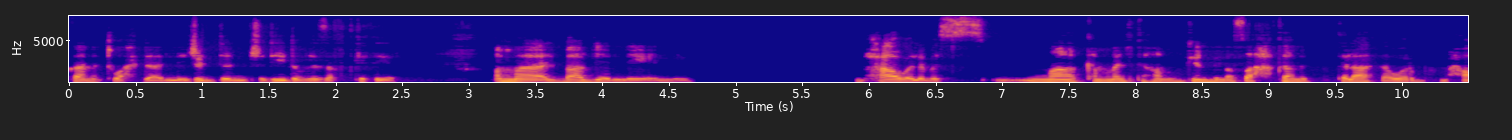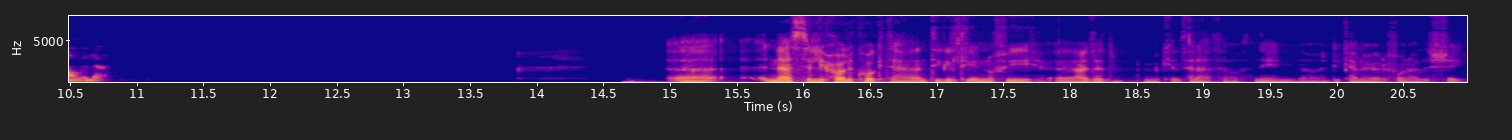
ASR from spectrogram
كانت واحدة اللي جدا شديدة ونزفت كثير. أما الباقي اللي, اللي محاولة بس ما كملتها ممكن بالأصح كانت ثلاثة أو أربع محاولات. آه الناس اللي حولك وقتها أنت قلتي إنه في آه، عدد يمكن ثلاثة أو اثنين آه، اللي كانوا يعرفون هذا الشيء.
